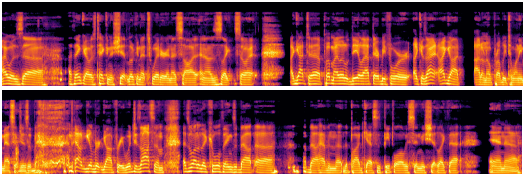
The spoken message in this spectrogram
I was uh I think I was taking a shit looking at Twitter and I saw it and I was like so I I got to put my little deal out there before like cuz I I got I don't know probably 20 messages about about Gilbert Gottfried which is awesome. That's one of the cool things about uh about having the the podcast is people always send me shit like that. And uh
